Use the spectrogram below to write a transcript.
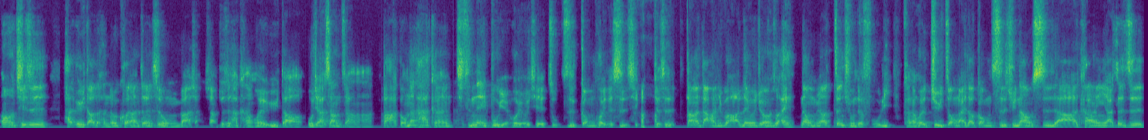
哦，其实他遇到的很多困难真的是我们没办法想象，就是他可能会遇到物价上涨啊、罢工，那他可能其实内部也会有一些组织工会的事情，就是当然大环境不好，内部就有人说，哎，那我们要争取我们的福利，可能会聚众来到公司去闹事啊、抗议啊，甚至。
